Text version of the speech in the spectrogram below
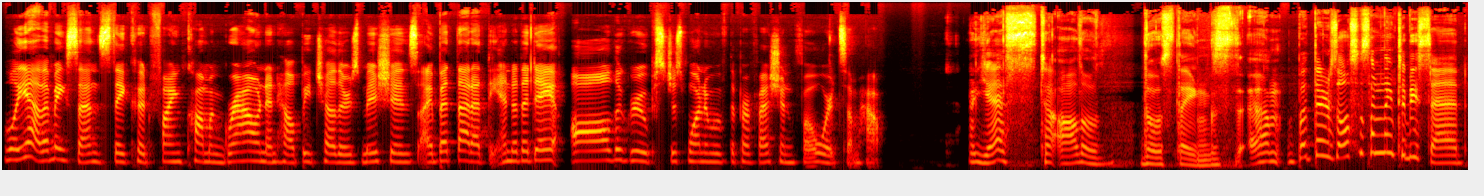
Well, yeah, that makes sense. They could find common ground and help each other's missions. I bet that at the end of the day, all the groups just want to move the profession forward somehow. Yes, to all of those things. Um, but there's also something to be said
